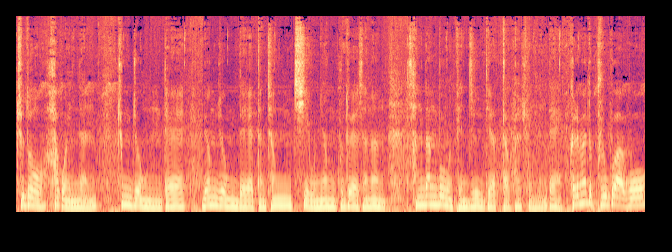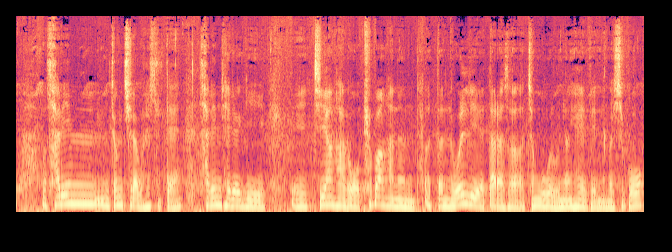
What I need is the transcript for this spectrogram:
주도하고 있는 중종대, 명종대 어떤 정치 운영 구도에서는 상당 부분 변질되었다고 할 수 있는데 그럼에도 불구하고 살인 정치라고 했을 때 살인 세력이 지향하고 표방하는 어떤 원리에 따라서 전국을 운영해야 되는 것이고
